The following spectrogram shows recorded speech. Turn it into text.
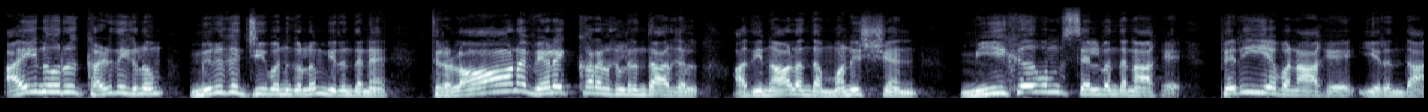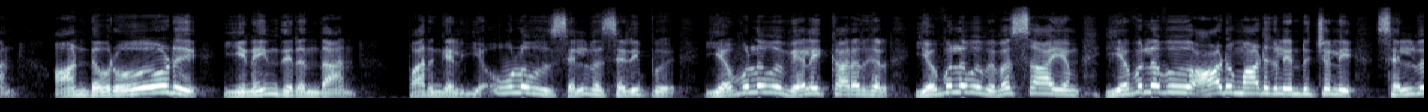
ஐநூறு கழுதைகளும் மிருக ஜீவன்களும் இருந்தன. திரளான வேலைக்காரர்கள் இருந்தார்கள். அதனால் அந்த மனுஷன் மிகவும் செல்வந்தனாக பெரியவனாக இருந்தான். ஆண்டவரோடு இணைந்திருந்தான். பாருங்கள் எவ்வளவு செல்வ செழிப்பு எவ்வளவு வேலைக்காரர்கள் எவ்வளவு விவசாயம் எவ்வளவு ஆடு மாடுகள் என்று சொல்லி செல்வ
